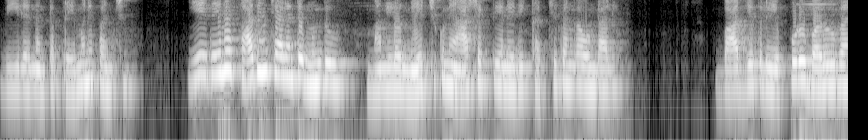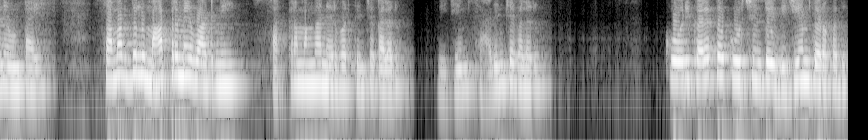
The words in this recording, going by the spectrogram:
వీలైనంత ప్రేమని పంచు. ఏదైనా సాధించాలంటే ముందు మనలో నేర్చుకునే ఆసక్తి అనేది ఖచ్చితంగా ఉండాలి. బాధ్యతలు ఎప్పుడూ బరువుగానే ఉంటాయి. సమర్థులు మాత్రమే వాటిని సక్రమంగా నిర్వర్తించగలరు విజయం సాధించగలరు. కోరికలతో కూర్చుంటే విజయం దొరకదు.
